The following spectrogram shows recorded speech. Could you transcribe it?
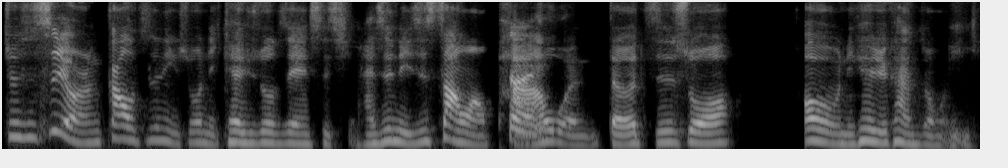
就是是有人告知你说你可以去做这件事情，还是你是上网爬文得知说，哦，你可以去看中医？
